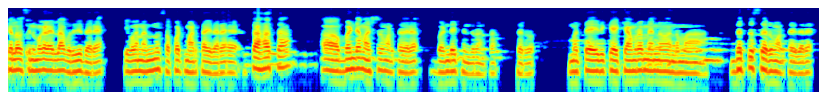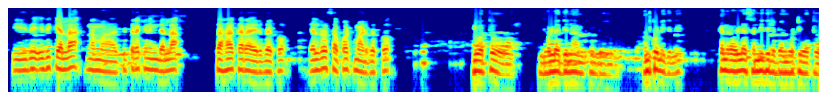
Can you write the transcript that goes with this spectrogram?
ಕೆಲವು ಸಿನಿಮಾಗಳೆಲ್ಲ ಬರೆದಿದ್ದಾರೆ. ಇವಾಗ ನನ್ನ ಸಪೋರ್ಟ್ ಮಾಡ್ತಾ ಇದ್ದಾರೆ. ಸಾಹಸ ಬಂಡೆ ಮಾಸ್ಟರ್ ಮಾಡ್ತಾ ಇದ್ದಾರೆ, ಬಂಡೆ ಚಂದ್ರ ಅಂತ ಸರ್ ಮತ್ತೆ ಇದಕ್ಕೆ ಕ್ಯಾಮ್ರಾಮನ್ ನಮ್ಮ ದತ್ತು ಸರ್ ಮಾಡ್ತಾ ಇದ್ದಾರೆ. ಇದು ಇದಕ್ಕೆಲ್ಲ ನಮ್ಮ ಚಿತ್ರಕ್ಕೆ ನಿಮ್ದೆಲ್ಲ ಸಹಕಾರ ಇರಬೇಕು. ಎಲ್ಲರೂ ಸಪೋರ್ಟ್ ಮಾಡಬೇಕು. ಇವತ್ತು ಒಳ್ಳೆ ದಿನ ಅಂದ್ಕೊಂಡು ಅಂದ್ಕೊಂಡಿದ್ದೀನಿ ಯಾಕಂದ್ರೆ ಒಳ್ಳೆ ಸನ್ನಿಧಿಲಿ ಬಂದ್ಬಿಟ್ಟು ಇವತ್ತು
